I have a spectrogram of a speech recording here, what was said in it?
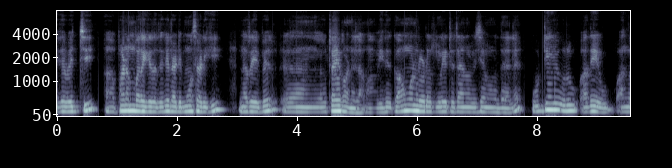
இதை வச்சு பணம் பறைக்கிறதுக்கு இல்லாட்டி மோசடிக்கு நிறைய பேர் ட்ரை பண்ணலாம். இது கவர்மெண்டோட ரிலேட்டடான விஷயம்ங்கிறதால ஒட்டி ஒரு அதே அந்த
